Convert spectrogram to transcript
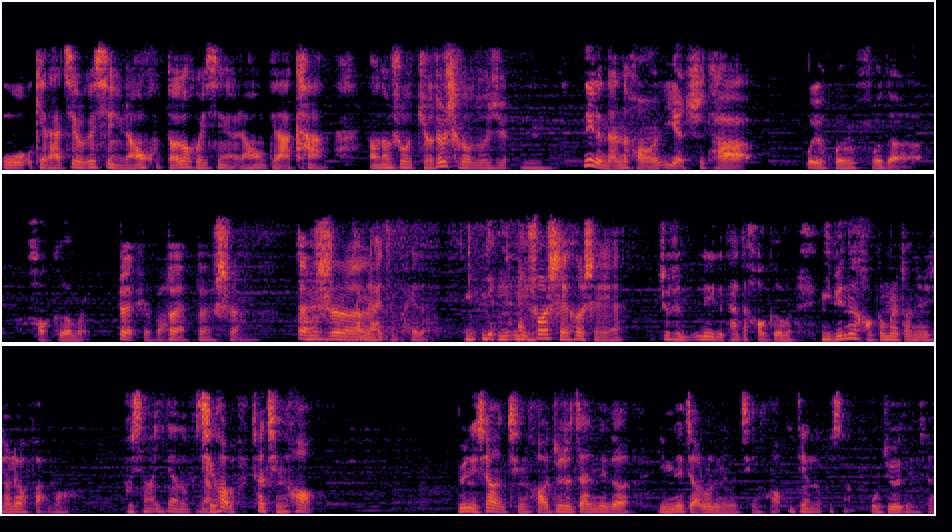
我给他寄了个信，然后得了回信，然后给他看，然后他说绝对是个恶作剧。嗯，那个男的好像也是他未婚夫的好哥们儿，对，是吧？对对是，但是他们俩还挺配的。你你你说谁和谁？就是那个他的好哥们儿，你别那个好哥们儿长得有点像廖凡吗？不像，一点都不像。秦昊吧，像秦昊，有点像秦昊，就是在那个隐秘的角落里面的秦昊，一点都不像。我觉得有点像。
